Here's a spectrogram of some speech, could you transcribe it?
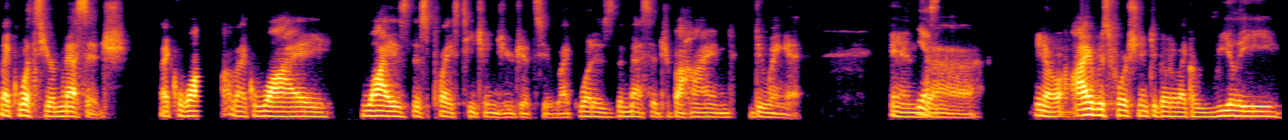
like what's your message? Like why, like why, why is this place teaching jujitsu? Like what is the message behind doing it? And, yes. uh, you know, I was fortunate to go to like a really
